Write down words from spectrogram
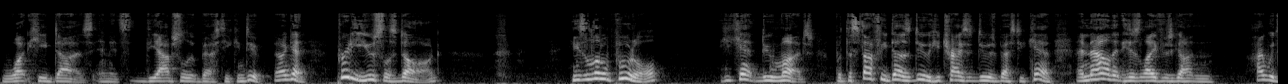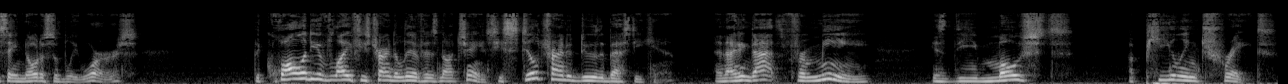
what he does, and it's the absolute best he can do. Now, again, pretty useless dog. He's a little poodle. He can't do much, but the stuff he does do, he tries to do as best he can. And now that his life has gotten, I would say, noticeably worse, the quality of life he's trying to live has not changed. He's still trying to do the best he can. And I think that, for me, is the most appealing trait.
